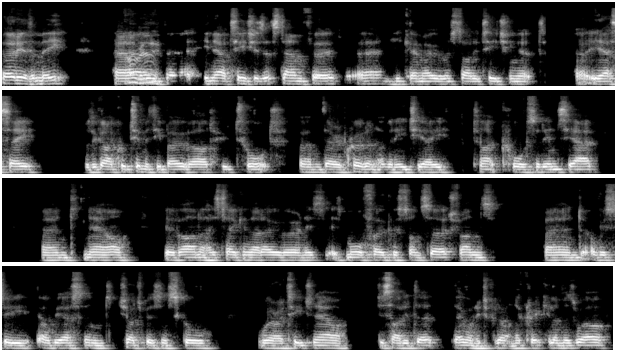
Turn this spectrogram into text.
earlier than me. oh, really? Uh, he now teaches at Stanford, and he came over and started teaching at uh, IESE. There was a guy called Timothy Bovard who taught um, their equivalent of an ETA type course at INSEAD, and now Ivana has taken that over and is, is more focused on search funds. And obviously, LBS and Judge Business School, where I teach now, decided that they wanted to put it on the curriculum as well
